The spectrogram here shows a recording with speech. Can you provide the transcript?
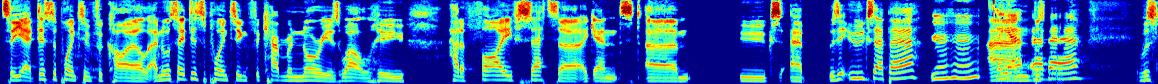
so yeah, disappointing for Kyle, and also disappointing for Cameron Norrie as well, who had a five setter against um Hugues Eb- was it Hugues Ebert? mhm. yeah, And was- was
